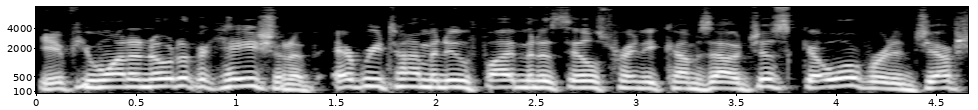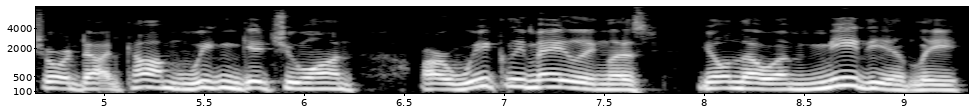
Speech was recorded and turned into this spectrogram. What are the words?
if you want a notification of every time a new five minute sales training comes out, just go over to jeffshore.com. We can get you on our weekly mailing list. You'll know immediately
